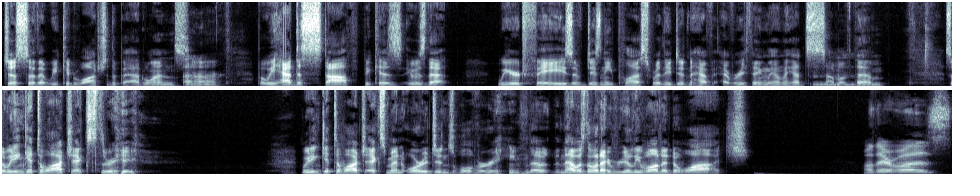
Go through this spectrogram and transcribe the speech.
just so that we could watch the bad ones. uh-huh. But we had to stop because it was that weird phase of Disney Plus where they didn't have everything; they only had some of Mhm. them. So we didn't get to watch X three. we didn't get to watch X Men Origins Wolverine, that, and that was the one I really wanted to watch. Well, there was.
